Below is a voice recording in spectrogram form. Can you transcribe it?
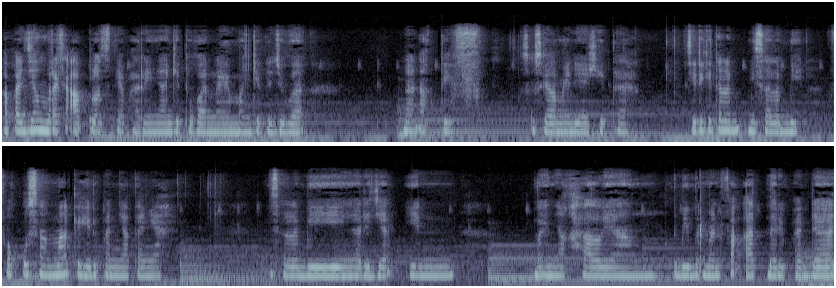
apa aja yang mereka upload setiap harinya gitu karena emang kita juga non aktif sosial media kita. Jadi kita le bisa lebih fokus sama kehidupan nyatanya. Bisa lebih ngerjain banyak hal yang lebih bermanfaat daripada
